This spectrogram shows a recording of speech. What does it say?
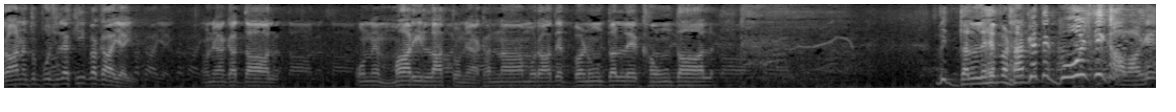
رن تو پوچھدا، کی پکایا انہیں آخیا دال۔ انہیں ماری لات انہیں آخا نام مراد بنو دلے کھاؤں دال۔ بھی دلے بنا کے گوشت ہی کھاوا گے۔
